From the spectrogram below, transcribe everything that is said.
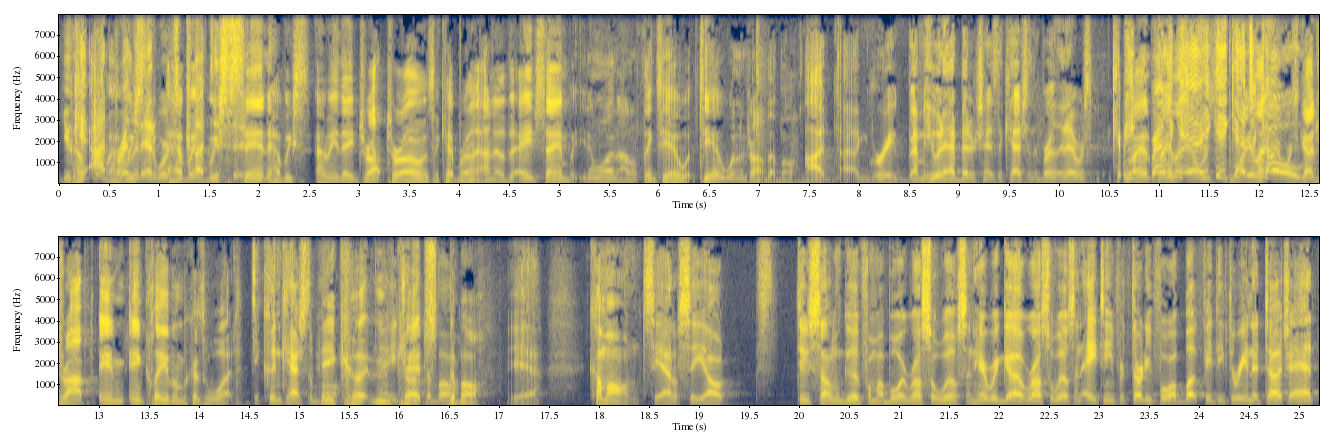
You can't. I'd Have Braylon we- Edwards Have, have we sent? Have we? I mean, they dropped Terrell and they kept running. I know the age saying, but you know what? I don't think T.O. T.O. wouldn't have dropped that ball. I, I agree. I mean, he would have had a better chance to catch it than Braylon Edwards. He, Braylon- Braylon, Braylon can't, he Edwards- can't catch Braylon a Edwards got dropped in, in Cleveland because of what? he couldn't catch the ball. He couldn't Yeah, he catch the ball. Yeah. Come on, Seattle Seahawks. Do something good for my boy Russell Wilson. Here we go. Russell Wilson, 18 for 34, a buck 53 and a touch ad.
